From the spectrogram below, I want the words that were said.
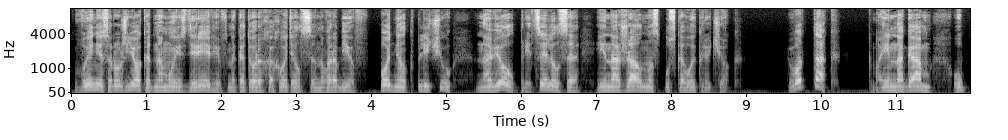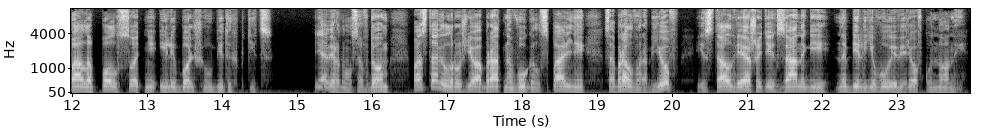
Вынес ружье к одному из деревьев, на которых охотился на воробьев, поднял к плечу, навел, прицелился и нажал на спусковой крючок. Вот так к моим ногам упало полсотни или больше убитых птиц. Я вернулся в дом, поставил ружье обратно в угол спальни, собрал воробьев и стал вешать их за ноги на бельевую веревку Ноны.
